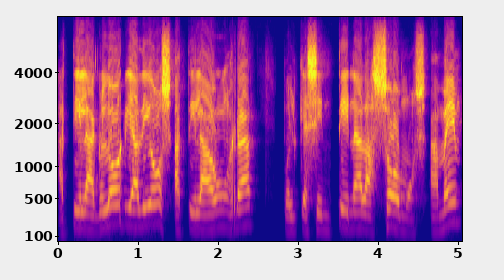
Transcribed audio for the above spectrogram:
A ti la gloria, Dios, a ti la honra, porque sin ti nada somos. Amén.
